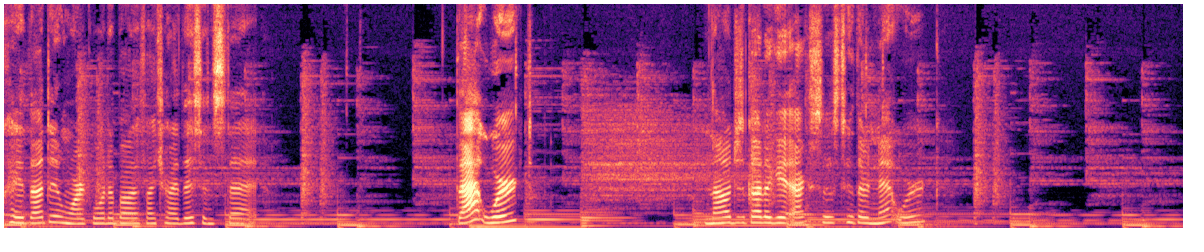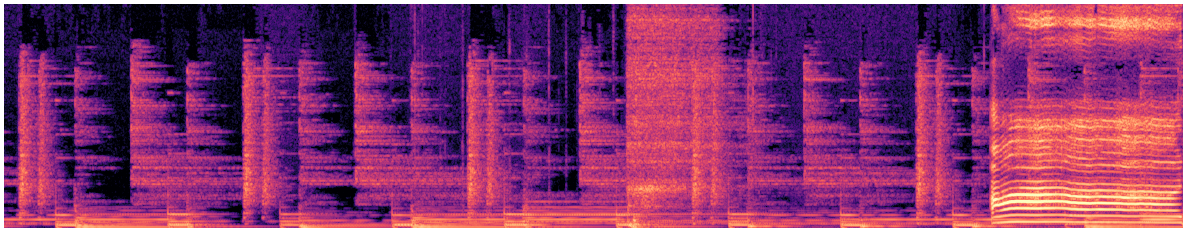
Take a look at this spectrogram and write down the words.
Okay, that didn't work. What about if I try this instead? That worked! Now I just gotta get access to their network. Ah,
